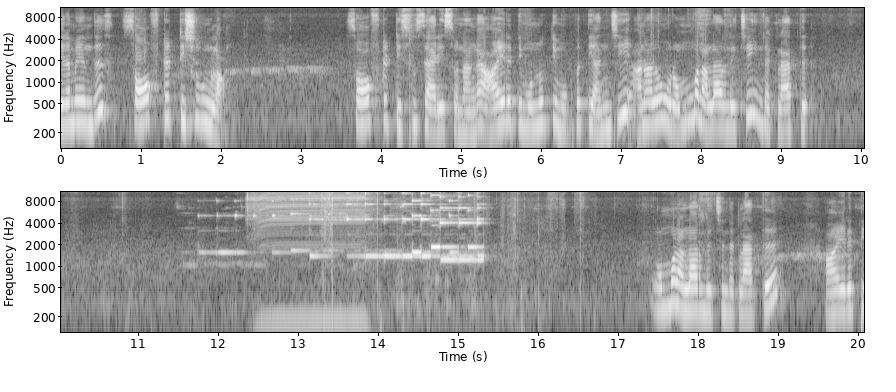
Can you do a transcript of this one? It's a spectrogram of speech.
எல்லாமே வந்து சாஃப்ட்டு டிஷ்யூங்களாம் சாஃப்ட் டிஷ்யூ சாரீஸ் சொன்னாங்க. ஆயிரத்தி முந்நூற்றி முப்பத்தி அஞ்சு ஆனாலும் ரொம்ப நல்லா இருந்துச்சு இந்த கிளாத்து ரொம்ப நல்லா இருந்துச்சு இந்த கிளாத்து ஆயிரத்தி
